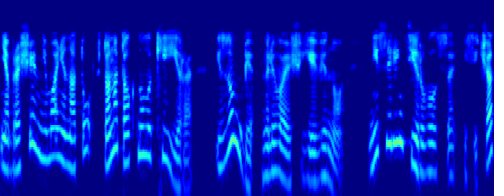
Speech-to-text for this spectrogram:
не обращая внимания на то, что она толкнула Киира, и зомби, наливающий ей вино, не сориентировался и сейчас,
